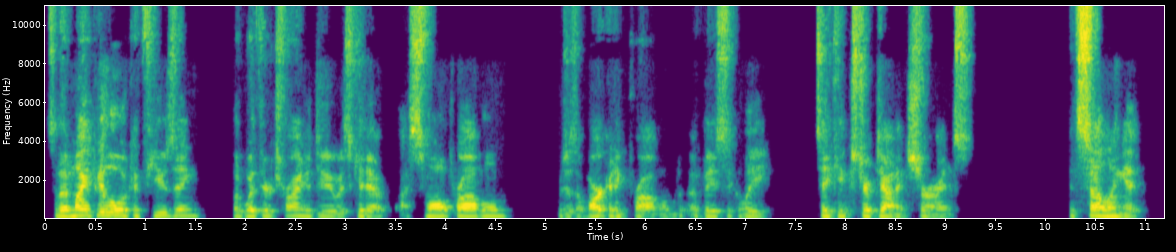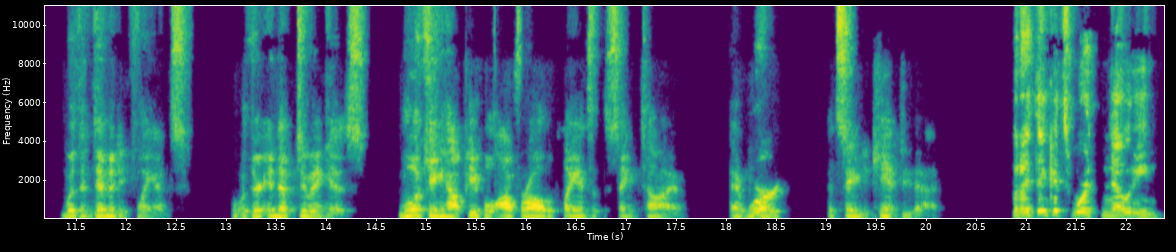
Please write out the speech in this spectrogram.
So that might be a little confusing, but what they're trying to do is get a, a small problem, which is a marketing problem of basically taking stripped down insurance and selling it with indemnity plans. But what they end up doing is looking how people offer all the plans at the same time at work and saying you can't do that. But I think it's worth noting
